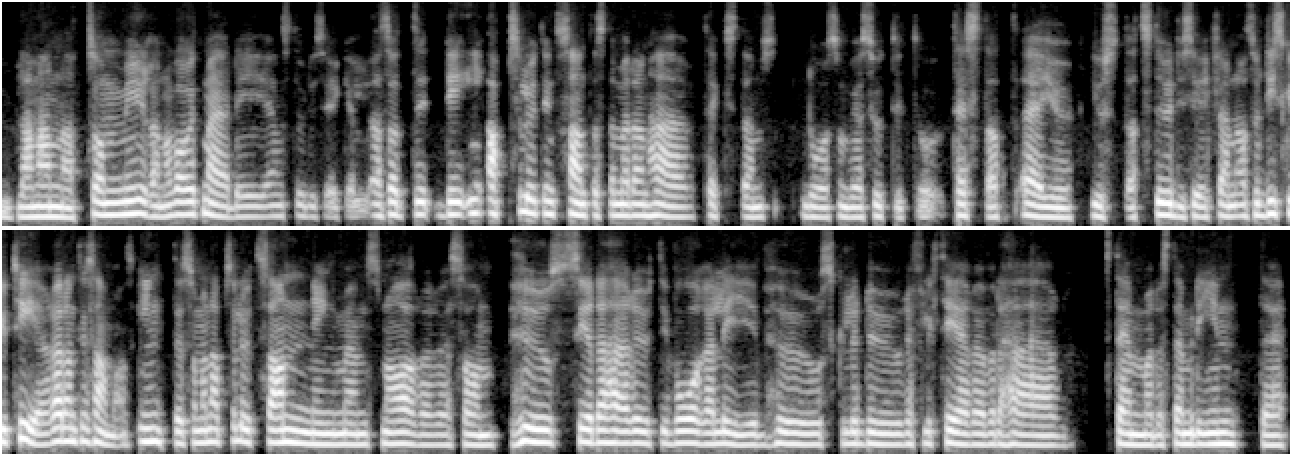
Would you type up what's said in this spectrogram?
bland annat, som Myran har varit med i en studiecirkel. Alltså det, det absolut intressantaste med den här texten då som vi har suttit och testat är ju just att studiecirklarna, alltså diskutera den tillsammans. Inte som en absolut sanning, men snarare som hur ser det här ut i våra liv? Hur skulle du reflektera över det här? Stämmer det? Stämmer det inte?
